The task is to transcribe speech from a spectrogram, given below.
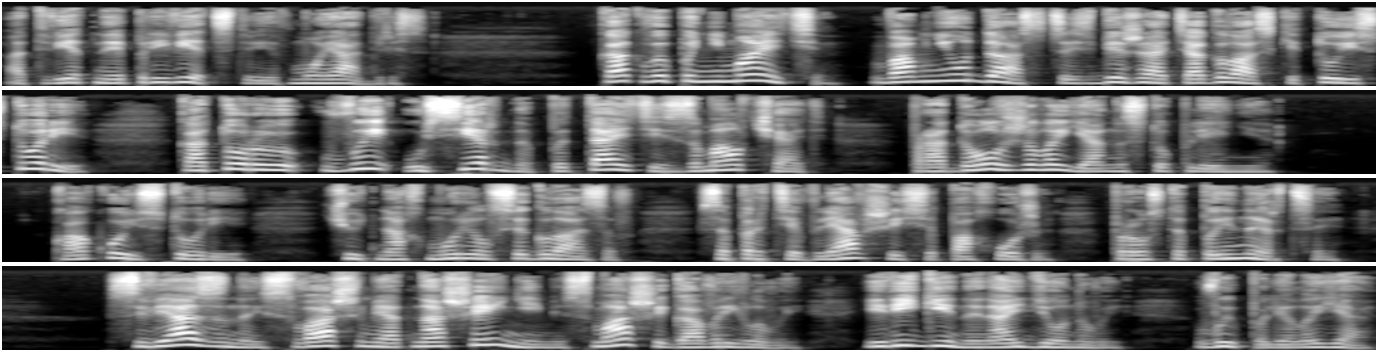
ответное приветствие в мой адрес. Как вы понимаете, вам не удастся избежать огласки той истории, которую вы усердно пытаетесь замолчать, продолжила я наступление. Какой истории? Чуть нахмурился Глазов, сопротивлявшийся, похоже, просто по инерции. Связанной с вашими отношениями с Машей Гавриловой и Региной Найденовой, выпалила я.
